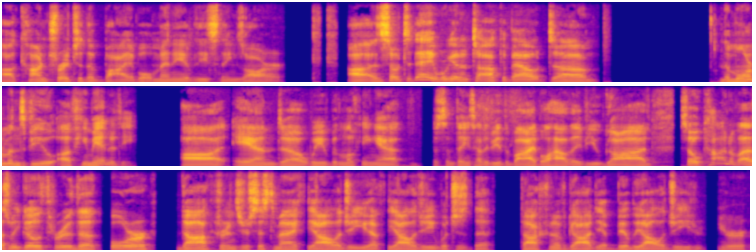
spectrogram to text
uh, contrary to the Bible many of these things are. Uh, and so today we're going to talk about um, the Mormons' view of humanity. Uh, and uh, we've been looking at some things how they view the Bible, how they view God. So, kind of as we go through the core doctrines, your systematic theology. You have theology, which is the doctrine of God. You have bibliology, your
